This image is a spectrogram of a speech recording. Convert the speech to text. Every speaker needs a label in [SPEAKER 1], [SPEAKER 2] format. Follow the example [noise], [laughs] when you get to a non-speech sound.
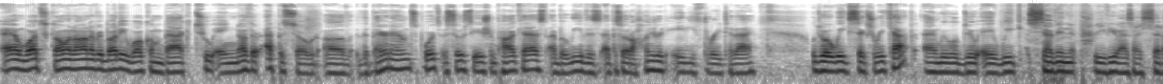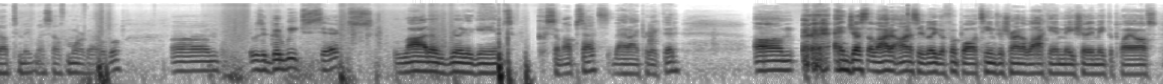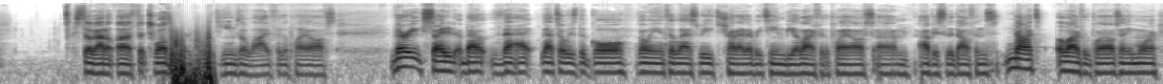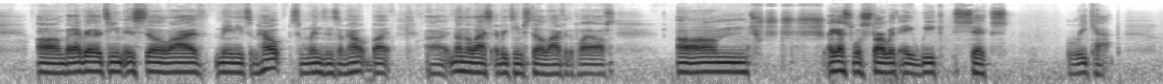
[SPEAKER 1] And what's going on, everybody? Welcome back to another episode of the Bear Down Sports Association podcast. I believe this is episode 183 today. We'll do a week six recap and we will do a week seven preview as I set up to make myself more available. Um, it was a good week six, a lot of really good games, some upsets that I predicted. Um, [clears throat] and just a lot of honestly really good football. Teams are trying to lock in, make sure they make the playoffs. Still got uh, 12 and 13 teams alive for the playoffs. Very excited about that. That's always the goal going into last week to try to have every team be alive for the playoffs. Um, obviously, the Dolphins not alive for the playoffs anymore. Um, but every other team is still alive. May need some help, some wins and some help, but uh, nonetheless, every team's still alive for the playoffs. Um, I guess we'll start with a week six recap.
